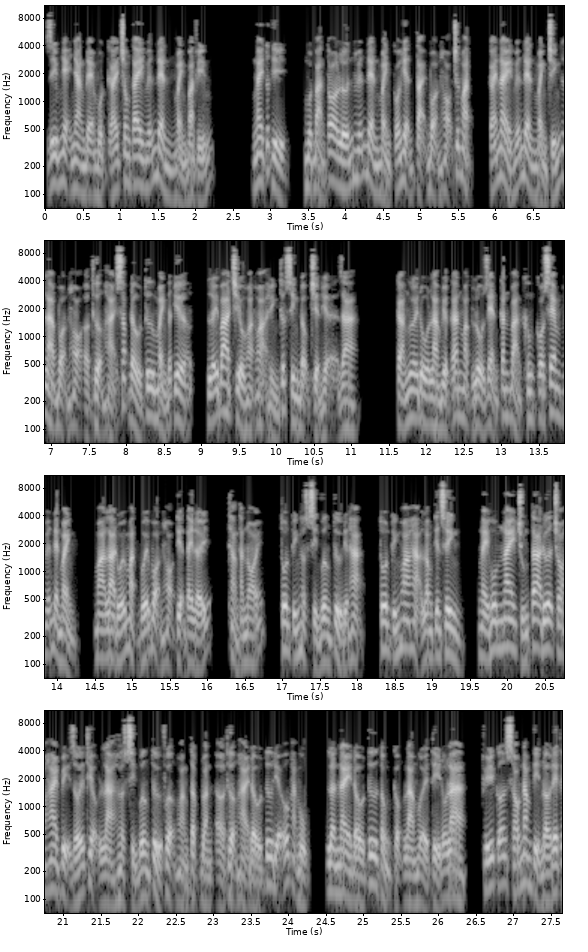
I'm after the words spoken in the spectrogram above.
Dìm nhẹ nhàng đè một cái trong tay nguyễn đèn mảnh bàn phím ngay tức thì, một bản to lớn nguyễn đèn mảnh có hiện tại bọn họ trước mặt, cái này nguyễn đèn mảnh chính là bọn họ ở thượng hải sắp đầu tư mảnh đất kia, lấy ba chiều hoạt họa hình thức sinh động triển hiện ra. Cả người đồ làm việc ăn mặc lộ rẽn căn bản không có xem nguyễn đèn mảnh, mà là đối mặt với bọn họ tiện tay lấy, thẳng thắn nói, tôn kính hợp xỉn vương tử điện hạ, tôn kính hoa hạ long tiên sinh, ngày hôm nay chúng ta đưa cho hai vị giới thiệu là hợp xỉn vương tử phượng hoàng tập đoàn ở thượng hải đầu tư địa ốc hạng mục, lần này đầu tư tổng cộng là mười tỷ đô la phí cỡ sáu năm tỷ ndt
